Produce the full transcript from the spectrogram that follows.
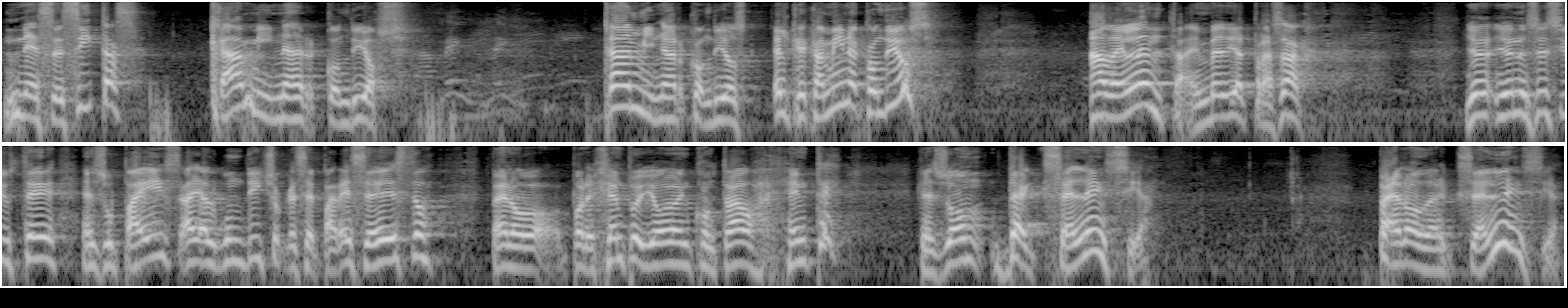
Necesitas caminar con Dios. Caminar con Dios. El que camina con Dios, adelanta en vez de atrasar. Yo, no sé si usted en su país hay algún dicho que se parece a esto pero, por ejemplo, yo he encontrado gente que son de excelencia, pero de excelencia.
